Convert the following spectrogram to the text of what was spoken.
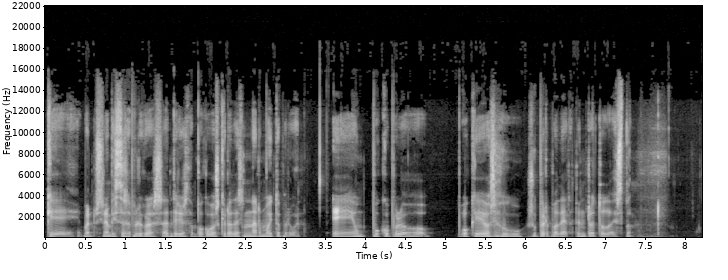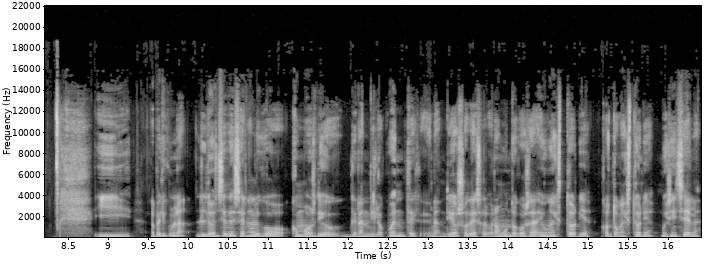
que, bueno, se non vistes as películas anteriores tampouco vos quero desgranar moito, pero bueno, é un pouco polo o que é o seu superpoder dentro de todo isto. E a película, lonxe de ser algo, como os digo, grandilocuente, grandioso, de salvar o mundo, cosa, é unha historia, conta unha historia moi sinxela,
